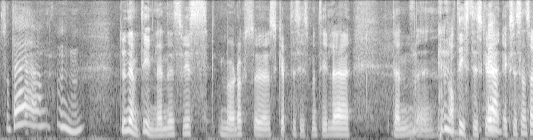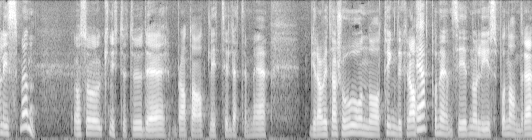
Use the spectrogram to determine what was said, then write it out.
Så det mm. Du nevnte innledningsvis Murdochs uh, skeptisisme til uh, den uh, ateistiske ja. eksistensialismen. Og så knyttet du det bl.a. litt til dette med gravitasjon og tyngdekraft ja. på den ene siden og lys på den andre.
